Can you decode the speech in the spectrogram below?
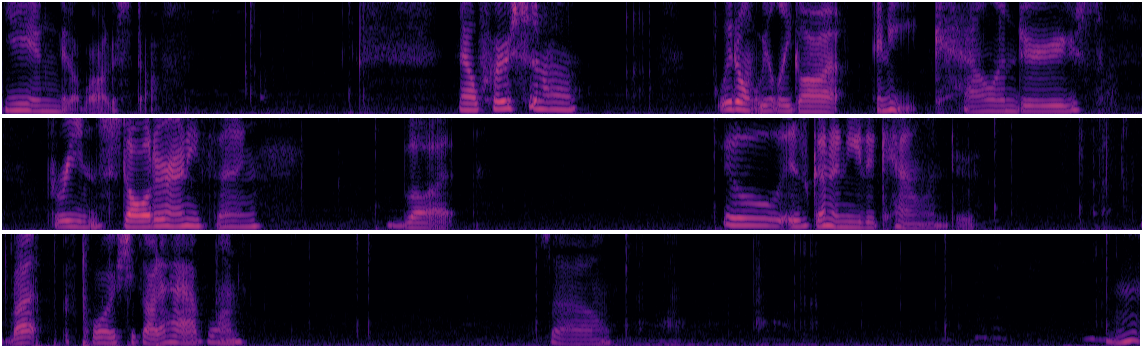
you can get a lot of stuff. Now personal we don't really got any calendars pre-installed or anything, but who is gonna need a calendar? But of course you gotta have one. So. Mm.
